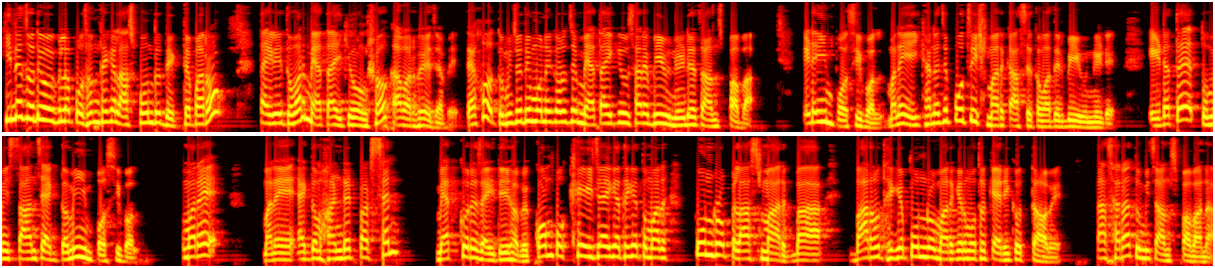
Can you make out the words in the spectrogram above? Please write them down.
কিনে যদি ওইগুলো প্রথম থেকে লাস্ট পর্যন্ত দেখতে পারো, তাইলে তোমার ম্যাথ আইকিউ অংশ কভার হয়ে যাবে। দেখো, তুমি যদি মনে করো যে ম্যাথ আইকিউ ছাড়া বি ইউনিটে চান্স পাবা, এটা ইম্পসিবল মানে এইখানে যে পঁচিশ মার্ক আছে তোমাদের বি ইউনিটে এটাতে তুমি চান্স একদমই ইম্পসিবল তোমারে মানে একদম হান্ড্রেড পার্সেন্ট ম্যাথ করে যাইতেই হবে। কমপক্ষে এই জায়গা থেকে তোমার পনেরো প্লাস মার্ক বা বারো থেকে পনেরো মার্কের মতো ক্যারি করতে হবে। তাছাড়া তুমি চান্স পাবা না।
